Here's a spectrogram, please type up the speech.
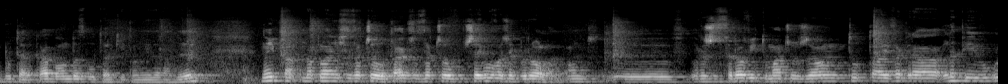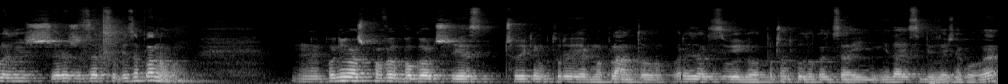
butelka, bo on bez butelki to nie da rady. No i na planie się zaczęło tak, że zaczął przejmować jakby rolę. On reżyserowi tłumaczył, że on tutaj zagra lepiej w ogóle niż reżyser sobie zaplanował. Ponieważ Paweł Bogocz jest człowiekiem, który jak ma plan, to realizuje go od początku do końca i nie daje sobie wejść na głowę,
